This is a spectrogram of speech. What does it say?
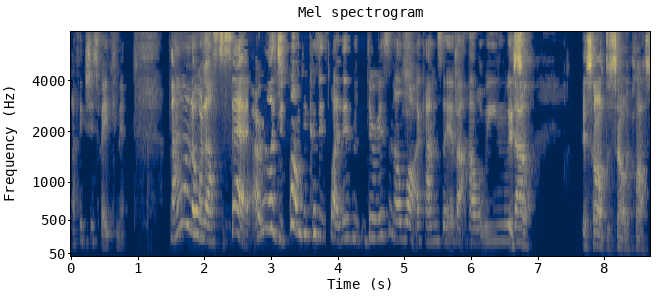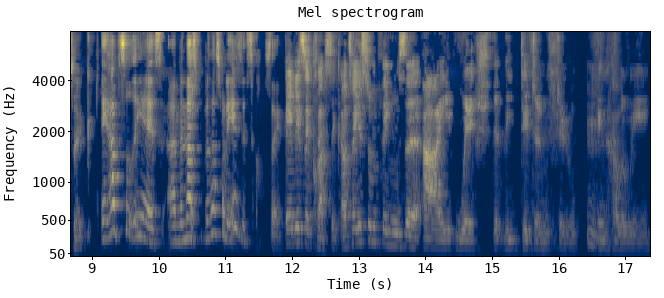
I think she's faking it. I don't know what else to say. I really don't because it's like there, there isn't a lot I can say about Halloween It's, without. A- it's hard to sell a classic. It absolutely is, um, and that's but that's what it is. It's a classic. It is a classic. I'll tell you some things that I wish that they didn't do Mm. in Halloween.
